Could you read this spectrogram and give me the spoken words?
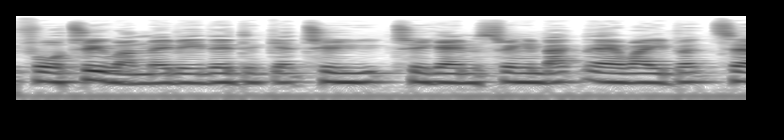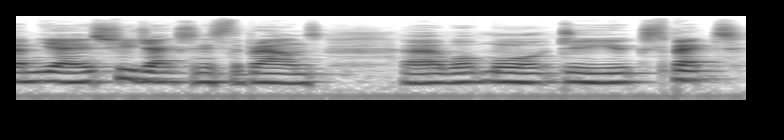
four two one. Maybe they'd get two two games swinging back their way. But um, yeah, it's Hue Jackson. It's the Browns. Uh, what more do you expect?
